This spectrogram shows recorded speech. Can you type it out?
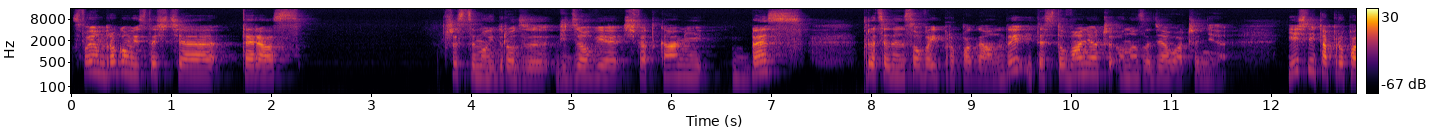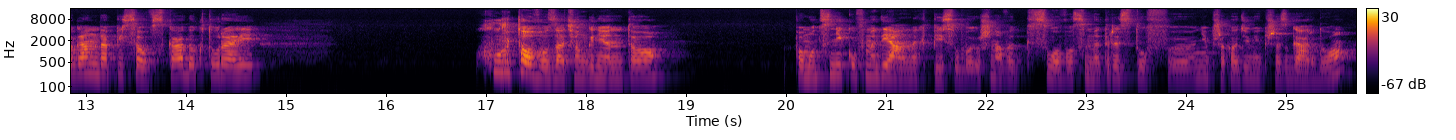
Swoją drogą jesteście teraz wszyscy moi drodzy widzowie, świadkami bezprecedensowej propagandy i testowania, czy ona zadziała, czy nie. Jeśli ta propaganda pisowska, do której hurtowo zaciągnięto pomocników medialnych PiSu, bo już nawet słowo symetrystów y, nie przechodzi mi przez gardło,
